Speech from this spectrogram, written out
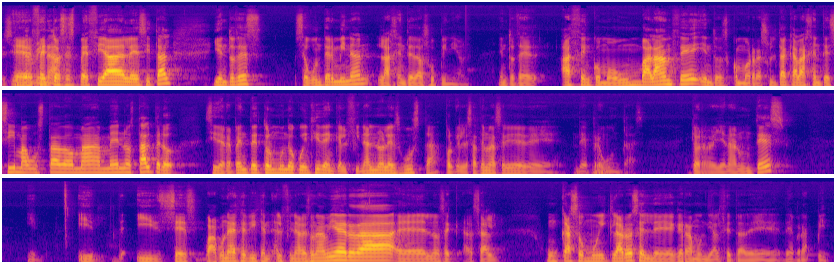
sin eh, efectos especiales y tal. Y entonces, según terminan, la gente da su opinión. Entonces, hacen como un balance y entonces como resulta que a la gente sí me ha gustado más, menos, tal, pero si de repente todo el mundo coincide en que el final no les gusta, porque les hacen una serie de, preguntas. Entonces rellenan un test y, y, y se, alguna vez dicen el final es una mierda, eh, un caso muy claro es el de Guerra Mundial Z de, Brad Pitt,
